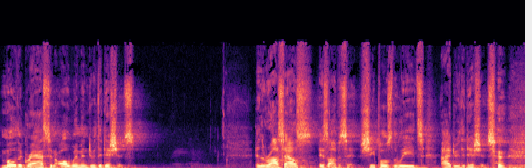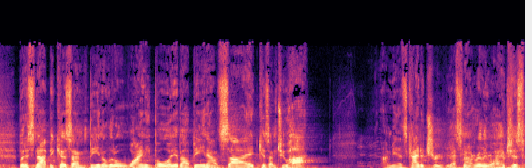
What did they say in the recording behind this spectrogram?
mow the grass and all women do the dishes. In the Ross house is opposite. She pulls the weeds, I do the dishes. but it's not because I'm being a little whiny boy about being outside because I'm too hot. I mean, it's kind of true, but that's not really why. I've just,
